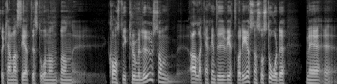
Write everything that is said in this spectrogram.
så kan man se att det står någon, någon eh, konstig krumelur som alla kanske inte vet vad det är. Sen så står det med eh,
